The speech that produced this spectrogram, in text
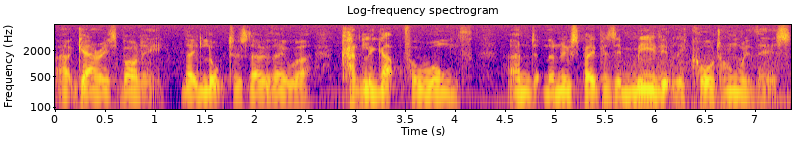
uh, Gary's body. They looked as though they were cuddling up for warmth, and the newspapers immediately caught on with this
